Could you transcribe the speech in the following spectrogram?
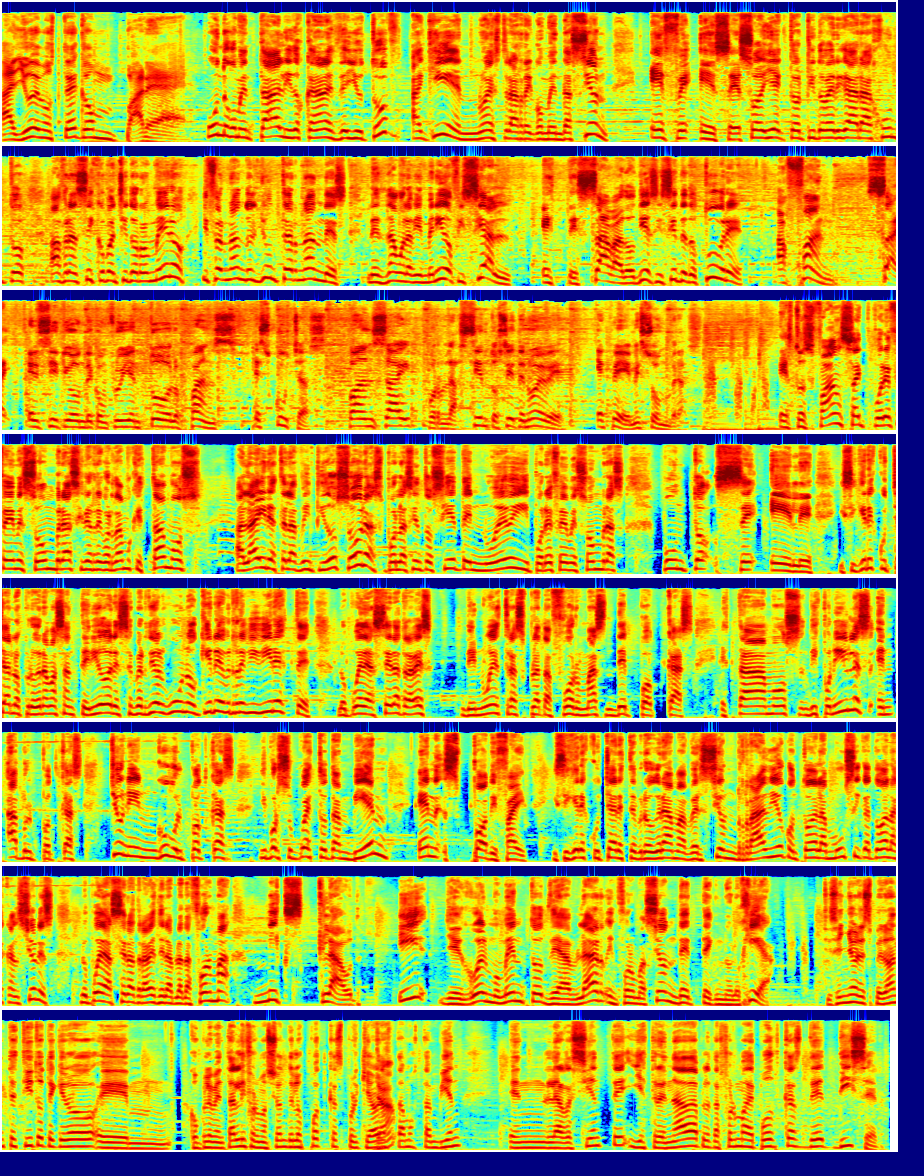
Ayúdeme usted, compadre. Un documental y dos canales de YouTube aquí en nuestra recomendación FS. Soy Héctor Tito Vergara junto a Francisco Panchito Romero y Fernando El Yunta Hernández. Les damos la bienvenida oficial este sábado 17 de octubre a Fan Site. El sitio donde confluyen todos los fans. Escuchas Fansite por la 1079 FM Sombras. Esto es Fansite por FM Sombras y les recordamos que estamos al aire hasta las 22 horas por la 107.9 y por fmsombras.cl. Y si quiere escuchar los programas anteriores, se perdió alguno, quiere revivir este, lo puede hacer a través de nuestras plataformas de podcast. Estamos disponibles en Apple Podcast, TuneIn, Google Podcast y por supuesto también en Spotify. Y si quiere escuchar este programa versión radio con toda la música, todas las canciones, lo puede hacer a través de la plataforma Mixcloud. Y llegó el momento de hablar información de tecnología. Sí, señores, pero antes, Tito, te quiero eh, complementar la información de los podcasts porque ahora ¿Ya? estamos también en la reciente y estrenada plataforma de podcast de Deezer.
